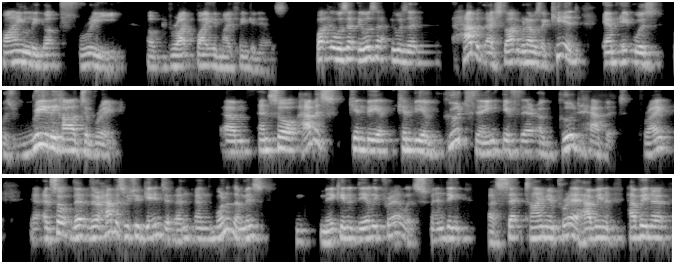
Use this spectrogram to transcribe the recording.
finally got free of biting my fingernails. But it was a it was a it was a habit i started when i was a kid and it was was really hard to break. Um, and so habits can be a, can be a good thing if they're a good habit, right? And so there, there are habits we should get into, and, and one of them is making a daily prayer list, spending a set time in prayer, having having a,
